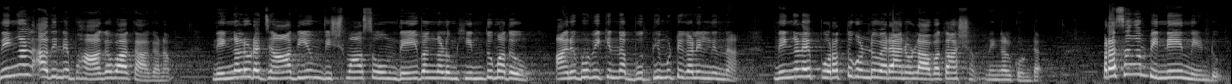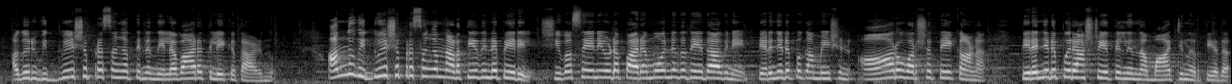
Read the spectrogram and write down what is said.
നിങ്ങൾ അതിന്റെ ഭാഗവാക്കാകണം. നിങ്ങളുടെ ജാതിയും വിശ്വാസവും ദൈവങ്ങളും ഹിന്ദുമതവും അനുഭവിക്കുന്ന ബുദ്ധിമുട്ടുകളിൽ നിന്ന് നിങ്ങളെ പുറത്തു കൊണ്ടുവരാനുള്ള അവകാശം നിങ്ങൾക്കുണ്ട്. പ്രസംഗം പിന്നെയും നീണ്ടു. അതൊരു വിദ്വേഷ പ്രസംഗത്തിന്റെ നിലവാരത്തിലേക്ക് താഴ്ന്നു. അന്ന് വിദ്വേഷ പ്രസംഗം നടത്തിയതിന്റെ പേരിൽ ശിവസേനയുടെ പരമോന്നത നേതാവിനെ തിരഞ്ഞെടുപ്പ് കമ്മീഷൻ ആറു വർഷത്തേക്കാണ് തിരഞ്ഞെടുപ്പ് രാഷ്ട്രീയത്തിൽ നിന്ന് മാറ്റി നിർത്തിയത്.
